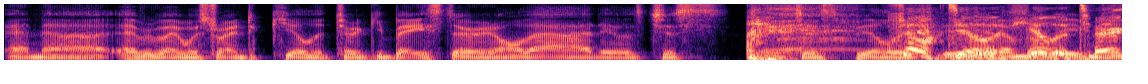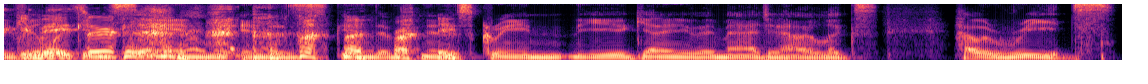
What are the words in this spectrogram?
and uh, everybody was trying to kill the turkey baster and all that. It was just it just feel Don't kill, you know, kill the me, turkey look baster. insane in, the, in, the, in the screen. You can't even imagine how it looks, how it reads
